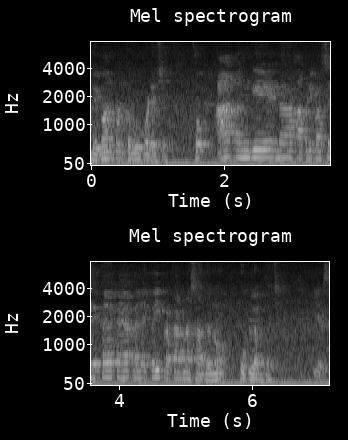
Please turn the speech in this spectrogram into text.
બેભાન પણ કરવું પડે છે. તો આ અંગેના આપણી પાસે કયા કયા અને કઈ પ્રકારના સાધનો ઉપલબ્ધ છે? યસ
